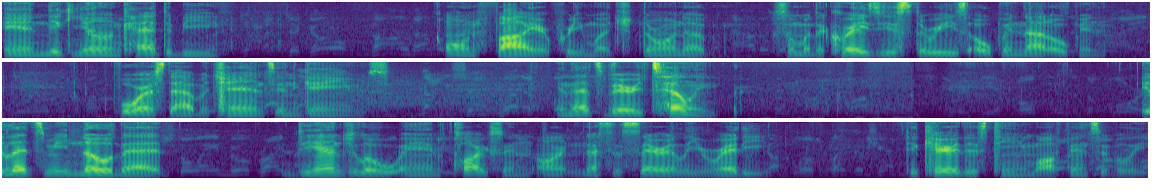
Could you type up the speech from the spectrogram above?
and Nick Young had to be on fire pretty much, throwing up some of the craziest threes, open, not open, for us to have a chance in games. And that's very telling. It lets me know that D'Angelo and Clarkson aren't necessarily ready to carry this team offensively.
